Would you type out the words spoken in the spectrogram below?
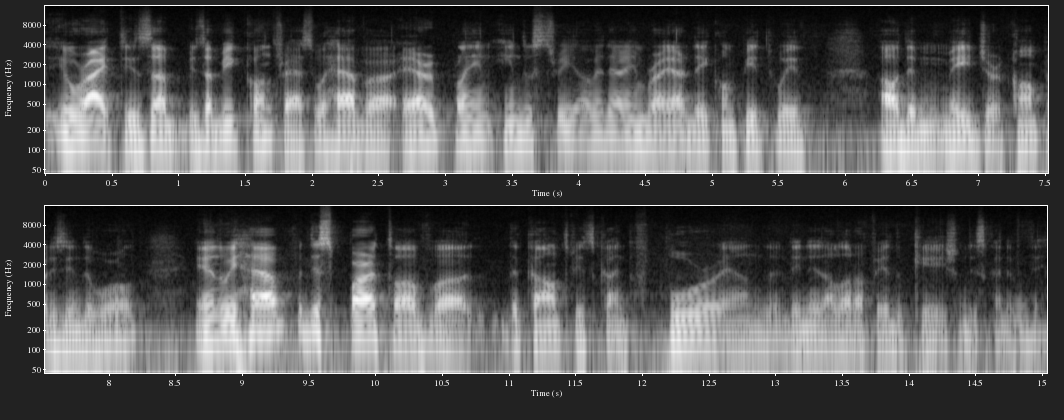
you're right, is a, is a big contrast. We have an airplane industry over there in Embraer. They compete with all the major companies in the world. And we have this part of uh, the country is kind of poor and they need a lot of education, this kind of thing.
